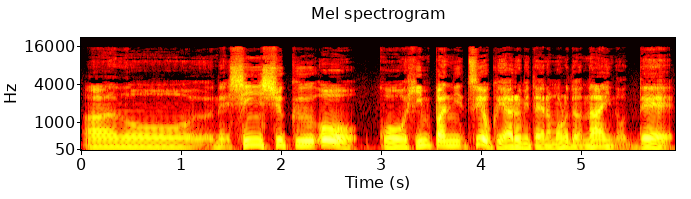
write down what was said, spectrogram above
あのー、ね、伸縮を、こう、頻繁に強くやるみたいなものではないので、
